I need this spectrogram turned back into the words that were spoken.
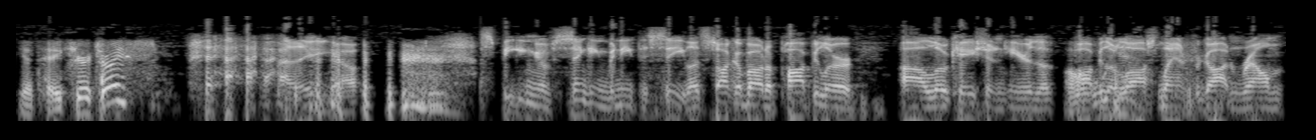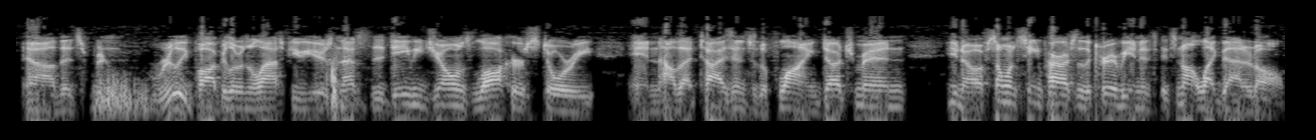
you take your choice. there you go. Speaking of sinking beneath the sea, let's talk about a popular uh, location here, the Oh, popular yeah. Lost Land Forgotten Realm uh, that's been really popular in the last few years, and that's the Davy Jones locker story and how that ties into the Flying Dutchman. You know, if someone's seen Pirates of the Caribbean, it's, it's not like that at all.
